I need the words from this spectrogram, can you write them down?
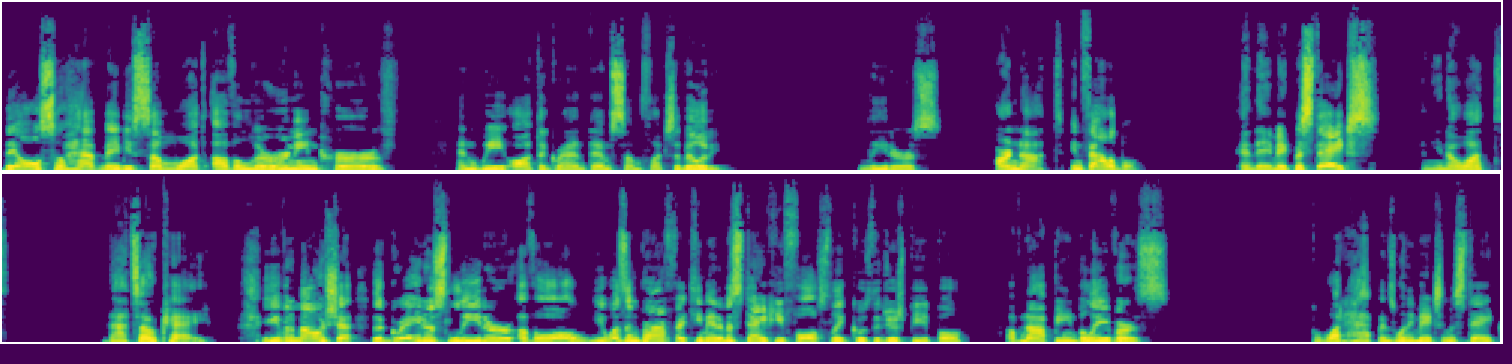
they also have maybe somewhat of a learning curve, and we ought to grant them some flexibility. Leaders are not infallible, and they make mistakes. And you know what? That's okay. Even Moshe, the greatest leader of all, he wasn't perfect. He made a mistake. He falsely accused the Jewish people of not being believers. But what happens when he makes a mistake?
